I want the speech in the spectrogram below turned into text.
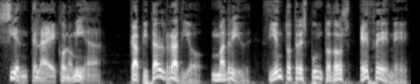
Siente la economía. Capital Radio, Madrid, 103.2 FM.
